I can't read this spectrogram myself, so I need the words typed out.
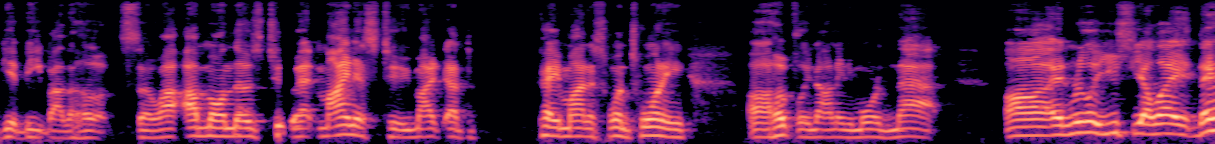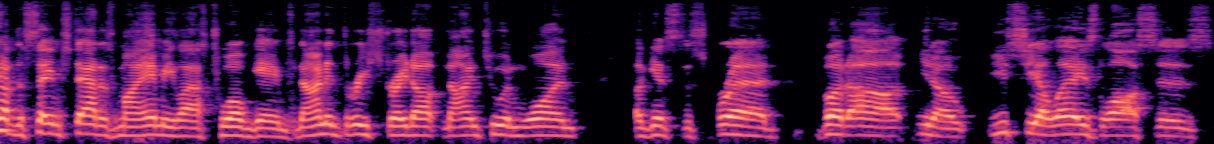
get beat by the hook. So I, I'm on those two at minus two. You might have to pay minus 120. Uh, hopefully not any more than that. Uh, and really UCLA, they have the same stat as Miami last 12 games, nine and three straight up, nine, two and one against the spread. But uh, you know, UCLA's losses,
